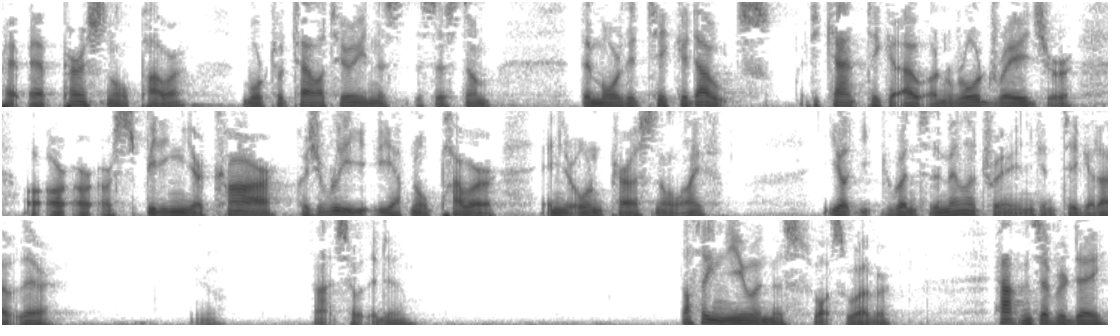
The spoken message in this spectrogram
uh, personal power, more totalitarian the, the system, the more they take it out. If you can't take it out on road rage or, or, or, or speeding your car, because you really, you have no power in your own personal life, you, you go into the military and you can take it out there. You know, that's what they do. Nothing new in this whatsoever. Happens every day.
